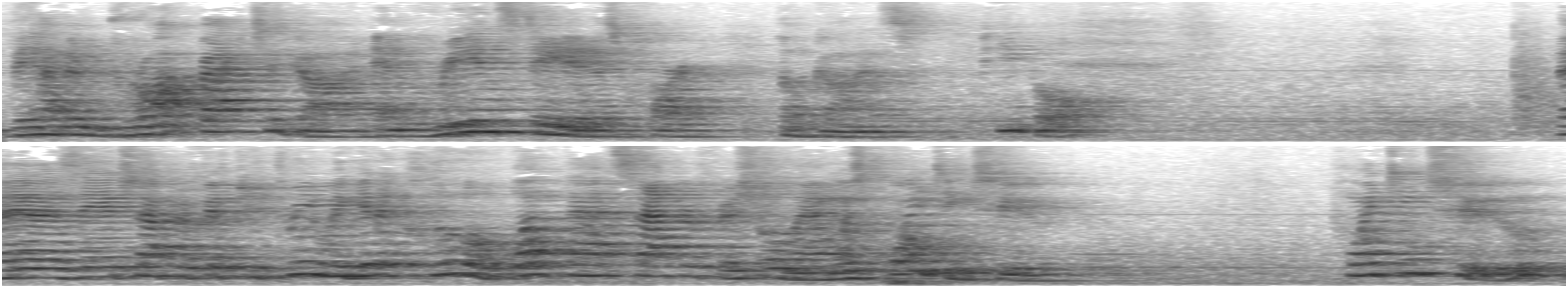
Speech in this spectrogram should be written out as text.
They have been brought back to God and reinstated as part of God's people. Then in Isaiah chapter 53, we get a clue of what that sacrificial lamb was pointing to. Pointing to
